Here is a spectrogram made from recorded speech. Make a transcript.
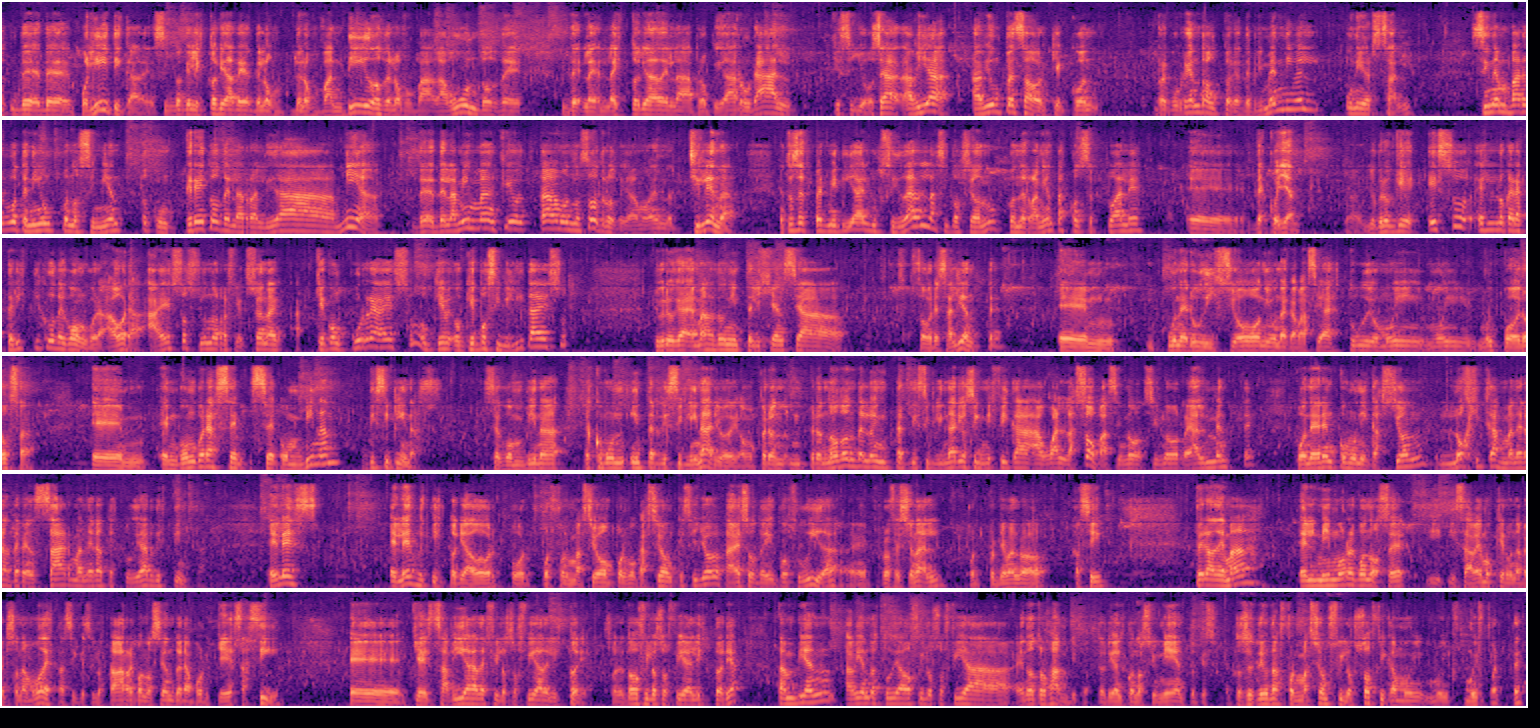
de, política, sino que la historia de, los, de los bandidos, de los vagabundos, de, la, la, historia de la propiedad rural, qué sé yo. O sea, había, había un pensador que con recurriendo a autores de primer nivel universal, sin embargo tenía un conocimiento concreto de la realidad mía, de, la misma en que estábamos nosotros, digamos, en chilena. Entonces permitía elucidar la situación con herramientas conceptuales eh, descollantes. Yo creo que eso es lo característico de Góngora. Ahora, a eso si uno reflexiona qué concurre a eso o qué, o qué posibilita eso, yo creo que además de una inteligencia sobresaliente, Em, una erudición y una capacidad de estudio muy, muy, muy poderosa. Em, en Góngora se, combinan disciplinas, se combina, es como un interdisciplinario, digamos, pero, pero no donde lo interdisciplinario significa aguar la sopa, sino, sino realmente poner en comunicación lógicas, maneras de pensar, maneras de estudiar distintas. Él es él es historiador por, formación, por vocación, qué sé yo, a eso dedicó su vida eh, profesional, por, llamarlo así. Pero además, él mismo reconoce, y, sabemos que era una persona modesta, así que si lo estaba reconociendo era porque es así, eh, que sabía de filosofía de la historia, sobre todo filosofía de la historia, también habiendo estudiado filosofía en otros ámbitos, teoría del conocimiento, que entonces tiene una formación filosófica muy, muy, muy fuerte.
